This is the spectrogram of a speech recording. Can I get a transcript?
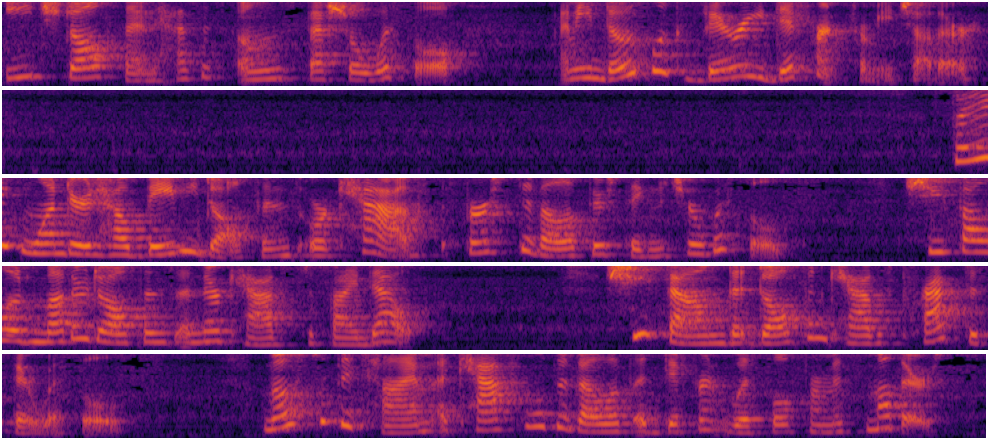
each dolphin has its own special whistle. I mean, those look very different from each other. Sayigh wondered how baby dolphins, or calves, first develop their signature whistles. She followed mother dolphins and their calves to find out. She found that dolphin calves practice their whistles. Most of the time, a calf will develop a different whistle from its mother's.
